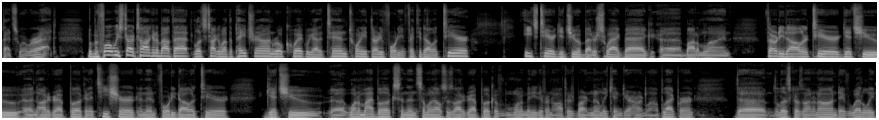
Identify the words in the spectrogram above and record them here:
that's where we're at. But before we start talking about that, let's talk about the Patreon real quick. We got a 10, 20, 30, 40, and $50 tier. Each tier gets you a better swag bag, uh, bottom line. $30 tier gets you an autographed book and a t shirt, and then $40 tier gets you uh, one of my books and then someone else's autographed book of one of many different authors Barton Nunley, Ken Gerhardt, Lyle Blackburn. The, the list goes on and on, David Weatherly.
